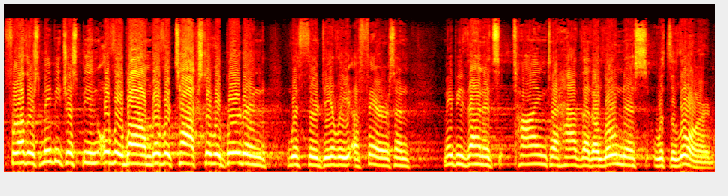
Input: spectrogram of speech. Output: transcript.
For others, maybe just being overwhelmed, overtaxed, overburdened with their daily affairs. And maybe then it's time to have that aloneness with the Lord.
